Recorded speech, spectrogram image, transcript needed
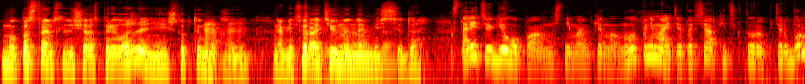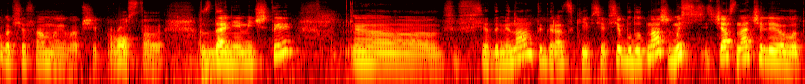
Мы поставим в следующий раз приложение, чтобы ты мог угу. на оперативно на месте, да. да. К столетию Геопа мы снимаем кино. Ну, вы понимаете, это вся архитектура Петербурга, все самые вообще просто здания мечты, э, все доминанты городские, все, все будут наши. Мы сейчас начали вот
